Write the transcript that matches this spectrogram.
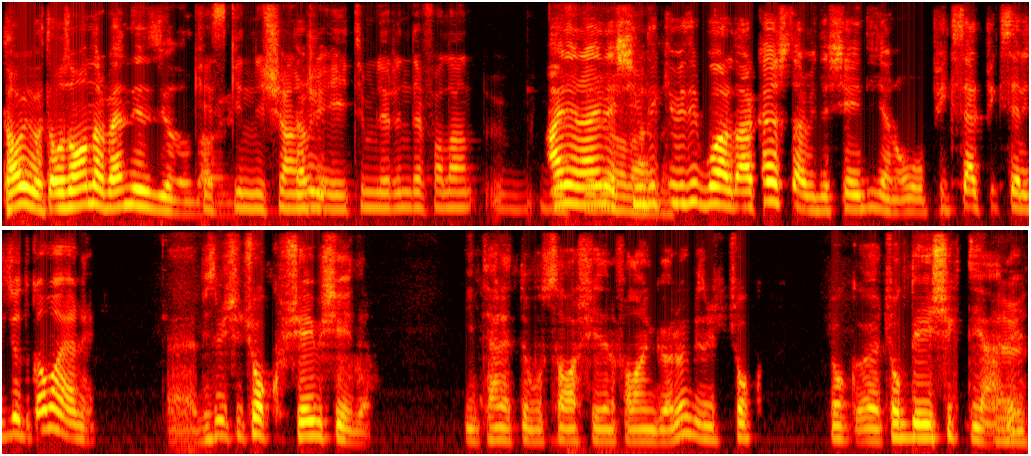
Tabii o zamanlar ben de izliyordum. Keskin nişancı Tabii. eğitimlerinde falan Aynen aynen. Şimdiki video bu arada arkadaşlar bir de şey değil yani o piksel piksel izliyorduk ama yani e, bizim için çok şey bir şeydi. İnternette bu savaş şeylerini falan görmek bizim için çok çok e, çok değişikti yani. Evet.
